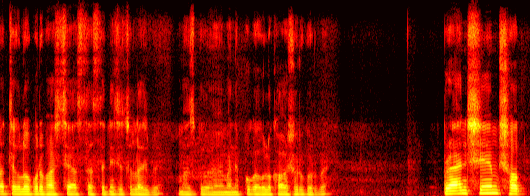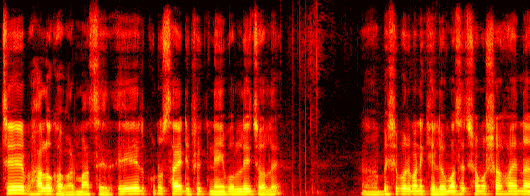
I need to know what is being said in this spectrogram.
বাচ্চাগুলো উপরে ভাসছে, আস্তে আস্তে নিচে চলে আসবে। মাছগুলো মানে পোকাগুলো খাওয়া শুরু করবে। প্রাণ শিম সবচেয়ে ভালো খাবার মাছের। এর কোনো সাইড ইফেক্ট নেই বললেই চলে। বেশি পরিমাণে খেলেও মাছের সমস্যা হয় না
